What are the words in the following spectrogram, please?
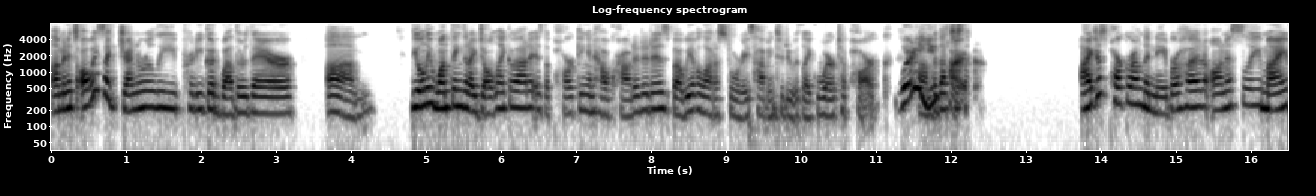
Um, and it's always like generally pretty good weather there. Um, the only one thing that I don't like about it is the parking and how crowded it is, but we have a lot of stories having to do with like where to park. Where do Um, you park? just I just park around the neighborhood, honestly. My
